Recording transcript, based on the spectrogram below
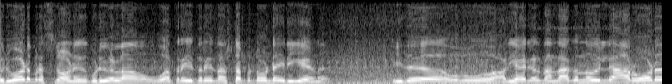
ഒരുപാട് പ്രശ്നമാണ്. ഇത് കുടിവെള്ളം അത്രയും ഇത്രയും നഷ്ടപ്പെട്ടുകൊണ്ടേ ഇരിക്കുകയാണ്. ഇത് അധികാരികൾ നന്നാക്കുന്നുമില്ല. ആ റോഡ്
